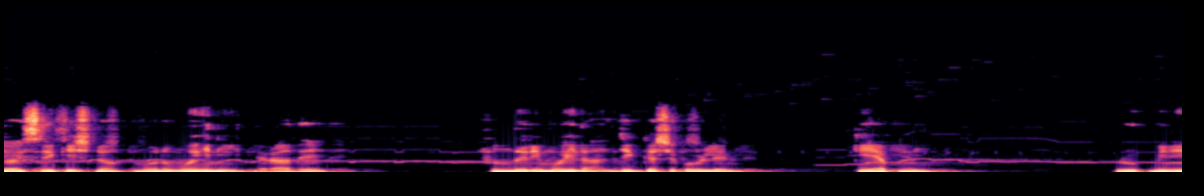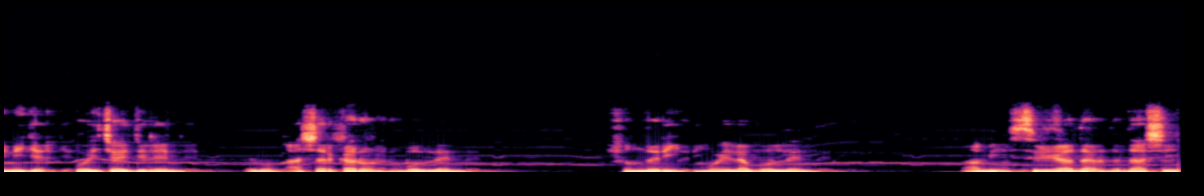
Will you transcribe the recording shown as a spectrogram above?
জয় শ্রীকৃষ্ণ, মনোমোহিনী, রাধে। সুন্দরী মহিলা জিজ্ঞাসা করলেন কে আপনি? রুক্মিণী নিজের পরিচয় দিলেন এবং আসার কারণ বললেন, সুন্দরী মহিলা বললেন, আমি শ্রীরাধার দাসী।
